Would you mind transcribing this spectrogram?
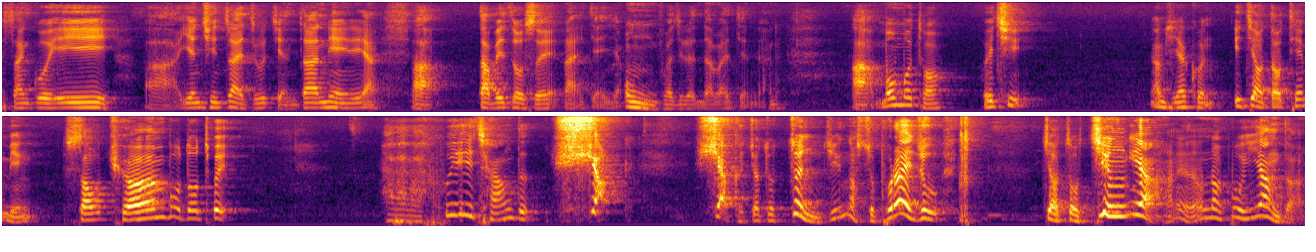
三皈依啊，冤亲债主简单念一下啊，大悲咒水来点一下，嗯，发起来那么简单的，啊，摸摸头回去，让皮下困，一觉到天明，烧全部都退，啊，非常的 shock。shock 叫做震惊啊，surprise 叫做惊讶，那那不一样的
